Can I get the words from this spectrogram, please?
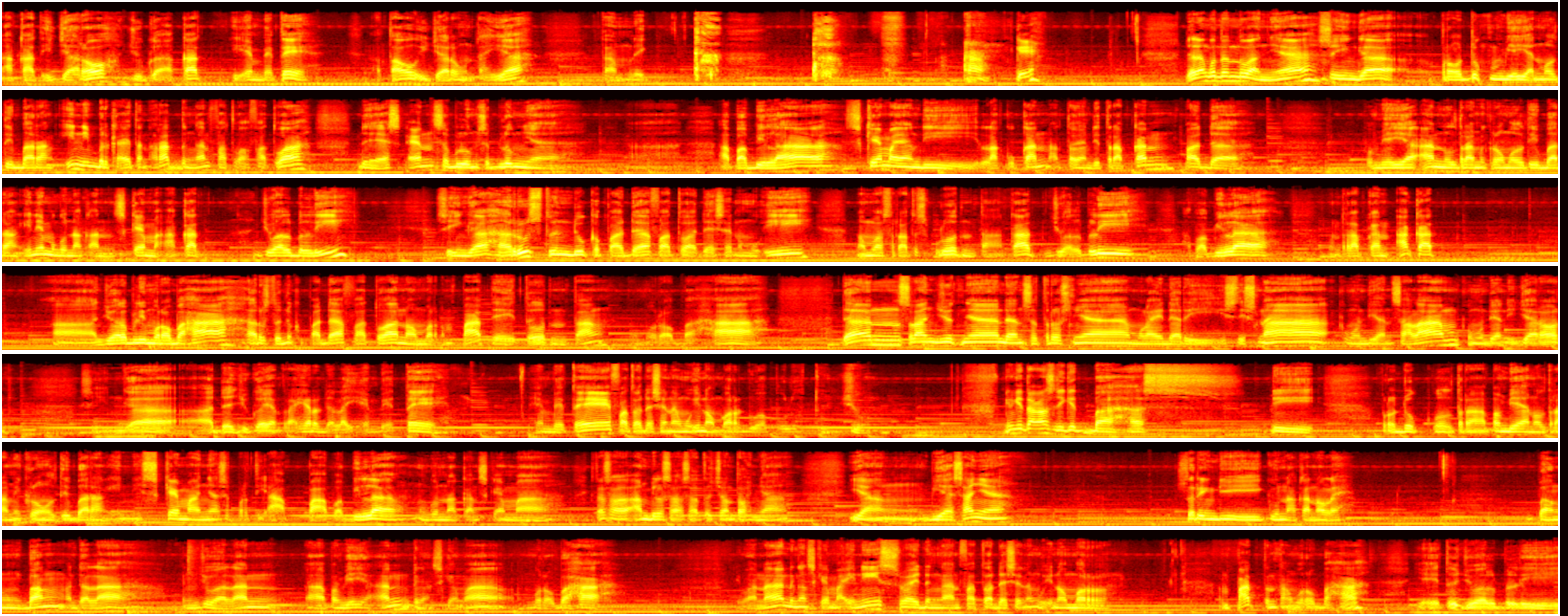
akad ijaroh juga akad IMPT atau ijaroh muntahiyah tamlik. Oke. Dalam ketentuannya sehingga produk pembiayaan multi barang ini berkaitan erat dengan fatwa-fatwa DSN sebelum-sebelumnya. Nah, apabila skema yang dilakukan atau yang diterapkan pada Pembiayaan ultramikro multi barang ini menggunakan skema akad jual beli sehingga harus tunduk kepada fatwa DSN MUI nomor 110 tentang akad jual beli apabila menerapkan akad. Uh, jual beli murabahah harus tunduk kepada fatwa nomor 4 yaitu tentang murabahah dan selanjutnya dan seterusnya mulai dari istisna kemudian salam kemudian ijarah sehingga ada juga yang terakhir adalah MBT MBT Fatwa Dasar MUI nomor 27 mungkin kita akan sedikit bahas di produk ultra pembiayaan ultra mikro multi barang ini. Skemanya seperti apa? Apabila menggunakan skema kita ambil salah satu contohnya yang biasanya sering digunakan oleh bank-bank adalah penjualan uh, pembiayaan dengan skema murabahah di mana dengan skema ini sesuai dengan fatwa dasar MUI nomor 4 tentang murabahah yaitu jual beli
